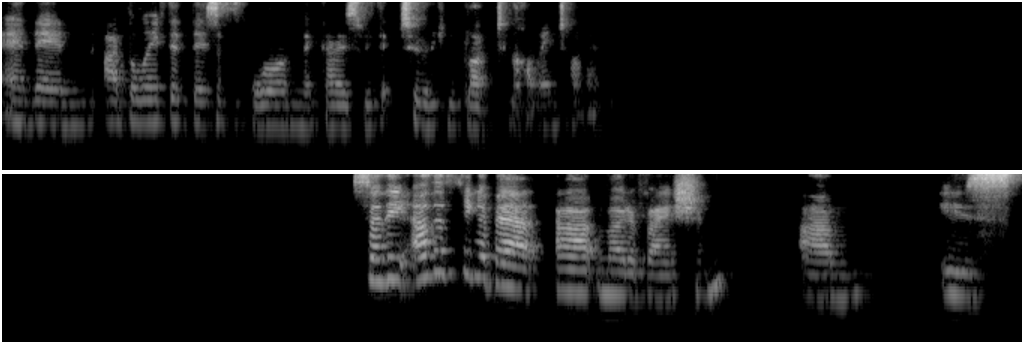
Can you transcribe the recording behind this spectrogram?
and then I believe that there's a forum that goes with it too if you'd like to comment on it. So the other thing about uh, motivation um, is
